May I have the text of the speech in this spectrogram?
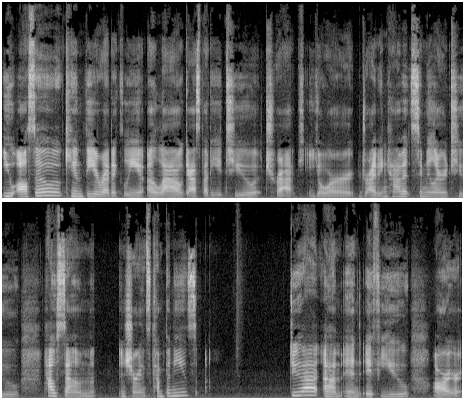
You also can theoretically allow GasBuddy to track your driving habits, similar to how some insurance companies do that. Um, and if you are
